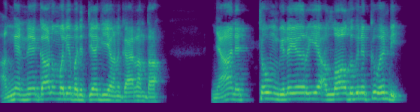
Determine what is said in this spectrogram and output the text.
അങ്ങ് എന്നേക്കാളും വലിയ പരിത്യാഗിയാണ് കാരണം എന്താ? ഞാൻ ഏറ്റവും വിലയേറിയ അള്ളാഹുവിനക്ക് വേണ്ടി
